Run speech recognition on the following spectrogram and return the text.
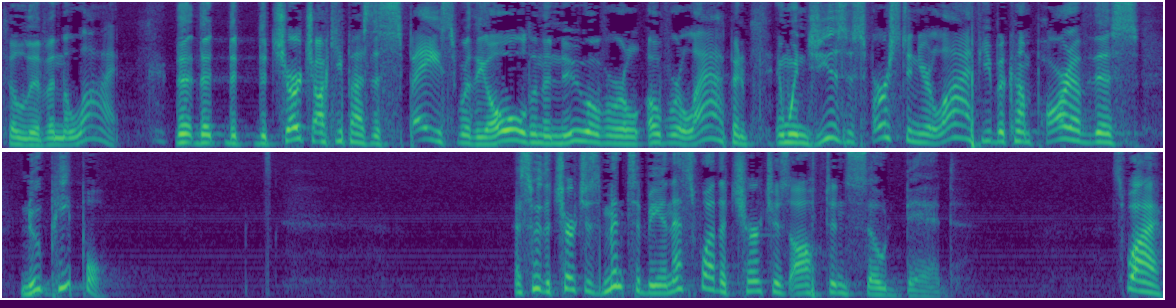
to live in the light. The, the, the, the, church occupies the space where the old and the new over, overlap. And, and when Jesus is first in your life, you become part of this new people. That's who the church is meant to be, and that's why the church is often so dead. That's why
